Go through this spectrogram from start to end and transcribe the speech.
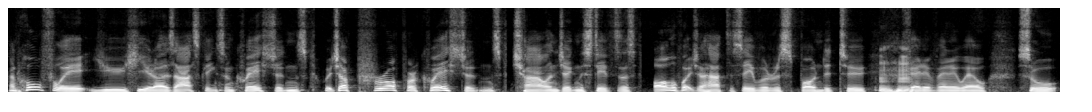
And hopefully, you hear us asking some questions, which are proper questions, challenging the status, all of which I have to say were responded to mm-hmm. very, very well. So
